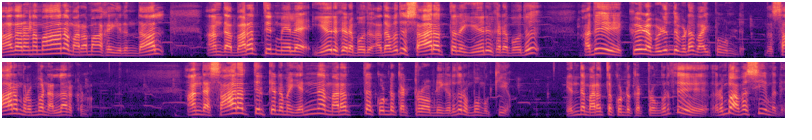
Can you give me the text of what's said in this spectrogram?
சாதாரணமான மரமாக இருந்தால் அந்த மரத்தின் மேலே ஏறுகிற போது அதாவது சாரத்தில் ஏறுகிற போது அது கீழே விழுந்து விட வாய்ப்பு உண்டு. இந்த சாரம் ரொம்ப நல்லா இருக்கணும். அந்த சாரத்திற்கு நம்ம என்ன மரத்தை கொண்டு கட்டுறோம் அப்படிங்கிறது ரொம்ப முக்கியம். எந்த மரத்தை கொண்டு கட்டுறோங்கிறது ரொம்ப அவசியம் அது.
